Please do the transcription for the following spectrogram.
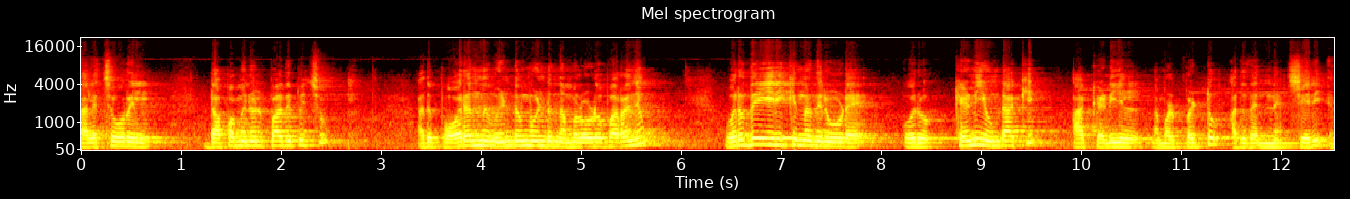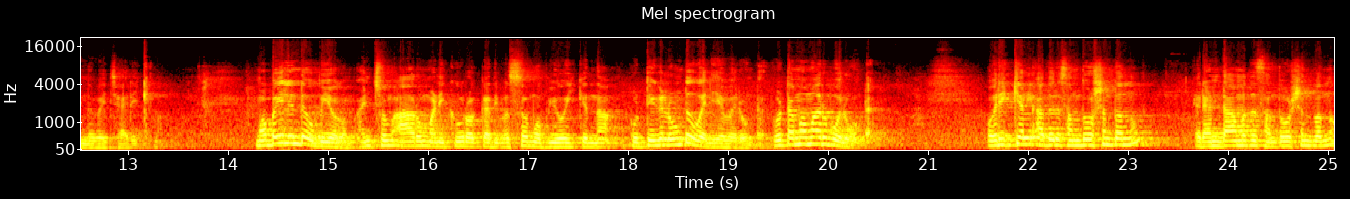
തലച്ചോറിൽ ഡപ്പമിൻ ഉൽപ്പാദിപ്പിച്ചു. അത് പോരെന്ന് വീണ്ടും വീണ്ടും നമ്മളോട് പറഞ്ഞു വെറുതെ ഇരിക്കുന്നതിലൂടെ ഒരു കെണി ഉണ്ടാക്കി ആ കെണിയിൽ നമ്മൾ പെട്ടു. അത് തന്നെ ശരി എന്ന് വിചാരിക്കണം മൊബൈലിന്റെ ഉപയോഗം അഞ്ചും ആറും മണിക്കൂറൊക്കെ ദിവസം ഉപയോഗിക്കുന്ന കുട്ടികളുണ്ട് വലിയവരുണ്ട് വീട്ടമ്മമാർ പോലും ഉണ്ട് ഒരിക്കൽ അതൊരു സന്തോഷം തന്നു രണ്ടാമത് സന്തോഷം തന്നു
